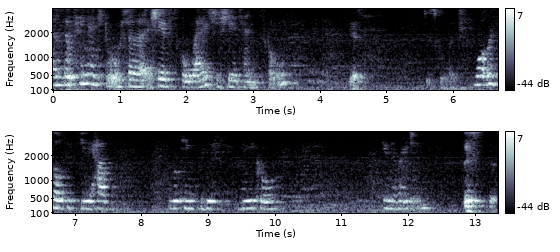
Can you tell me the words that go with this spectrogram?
And And so so, teenage daughter, is she of school age? Does she attend school? Yes, just school age. what resources do you have looking for this vehicle in the regions? This, the,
